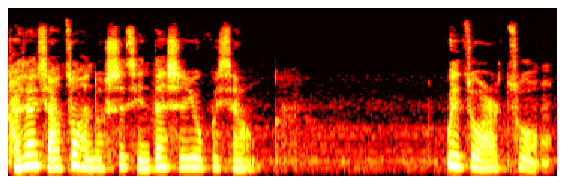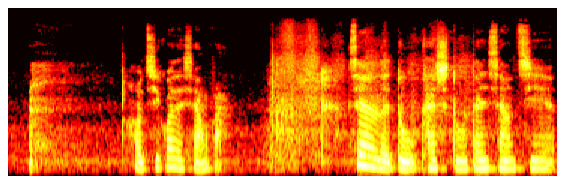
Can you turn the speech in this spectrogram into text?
好像想做很多事情，但是又不想为做而做，好奇怪的想法。现在来读，开始读单向街。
